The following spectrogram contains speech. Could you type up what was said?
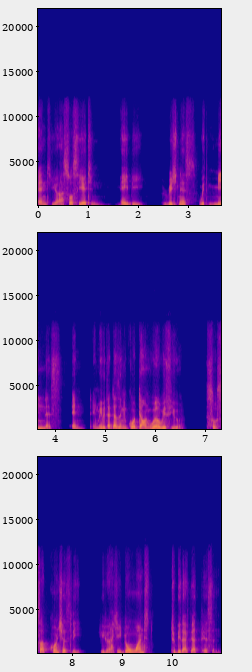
and you're associating maybe richness with meanness, and and maybe that doesn't go down well with you. So subconsciously, you actually don't want to be like that person.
